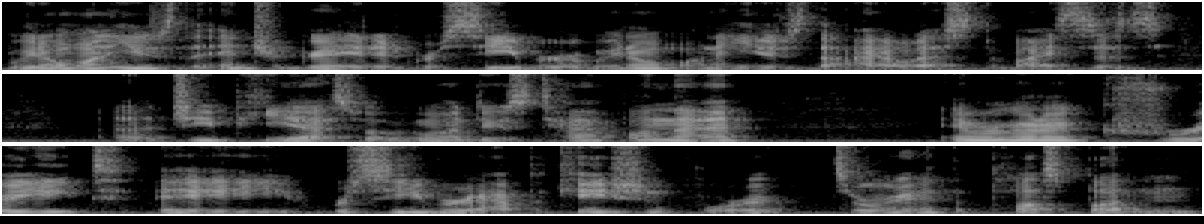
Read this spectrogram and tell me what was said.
we don't want to use the integrated receiver we don't want to use the iOS devices uh, GPS what we want to do is tap on that and we're going to create a receiver application for it. So we're going to hit the plus button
